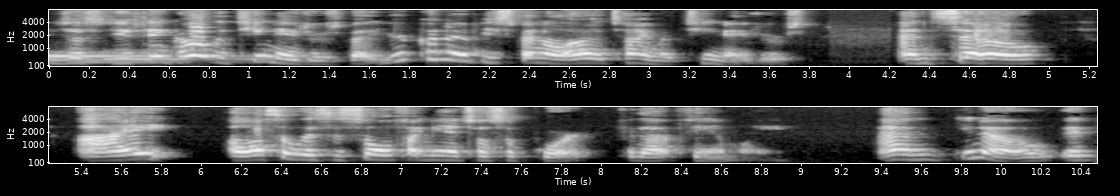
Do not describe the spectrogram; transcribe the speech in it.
You just you think, oh, the teenagers, but you're going to be spending a lot of time with teenagers. And so I also was the sole financial support for that family. And, you know, a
